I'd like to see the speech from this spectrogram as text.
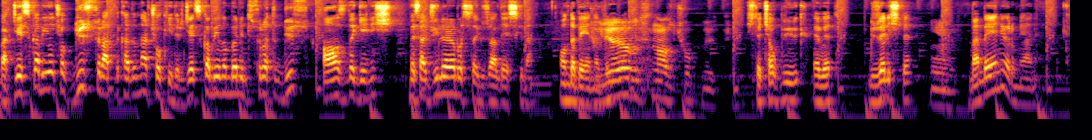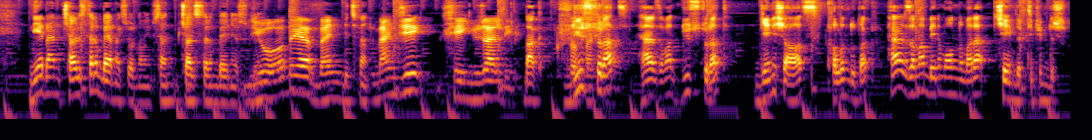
Bak Jessica Biel çok düz suratlı kadınlar çok iyidir. Jessica Biel'in böyle suratı düz, ağzı da geniş. Mesela Julia Roberts da güzeldi eskiden. Onu da beğenirdim. Julia Roberts'ın ağzı çok büyük. İşte çok büyük. Evet. Güzel işte. Yani. Ben beğeniyorum yani. Niye ben Charlize Theron beğenmek zorunda mıyım? Sen Charlize Theron'u beğeniyorsun diye. Yo da ya ben Lütfen. bence şey güzel değil. Bak Kısa düz saçlı. surat her zaman düz surat, geniş ağız, kalın dudak her zaman benim on numara şeyimdir, tipimdir.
